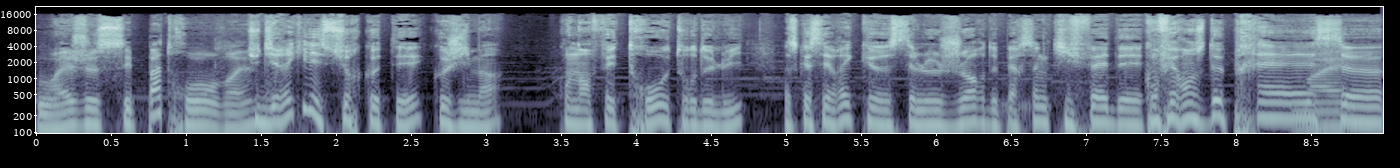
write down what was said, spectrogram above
ouais, je sais pas trop en vrai. Tu dirais qu'il est surcoté, Kojima? Qu'on en fait trop autour de lui parce que c'est vrai que c'est le genre de personne qui fait des conférences de presse euh,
